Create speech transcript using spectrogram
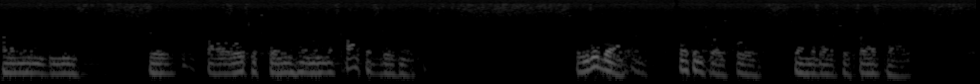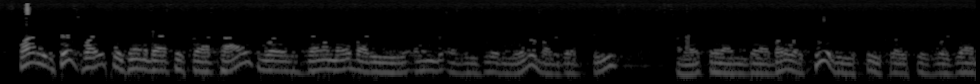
come and be his followers to train him in the prophet business. So he did that. Second place where John the Baptist baptized. Finally, the third place where John the Baptist baptized was down there by the end of the Jordan River, by the Dead Sea. Right, and uh, by the way, two of these three places where John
